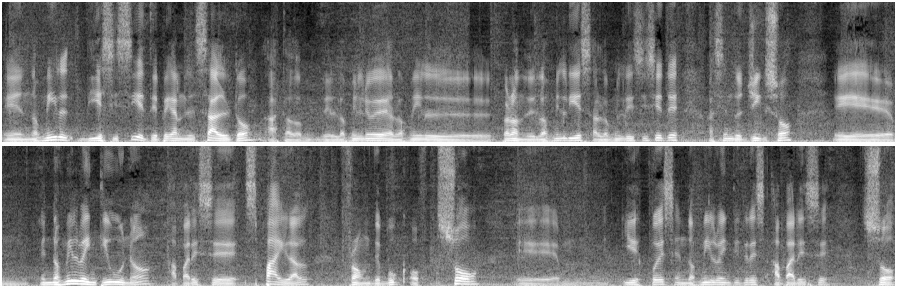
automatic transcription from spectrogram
En 2017 pegan el salto hasta do- del 2009 al 2000, perdón, del 2010 al 2017 haciendo Jigsaw. Eh, en 2021 aparece Spiral from the Book of Saw eh, y después en 2023 aparece Saw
